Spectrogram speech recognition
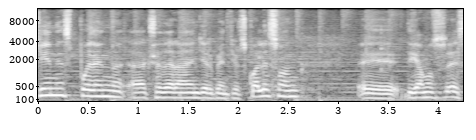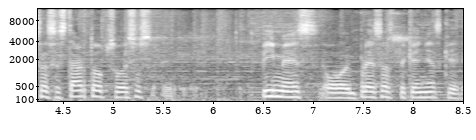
¿quiénes pueden acceder a Angel Ventures? ¿Cuáles son, eh, digamos, esas startups o esos eh, pymes o empresas pequeñas que,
